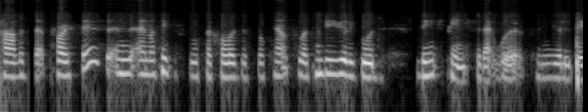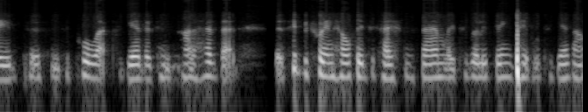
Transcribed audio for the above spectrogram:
part of that process. And, and I think the school psychologist or counsellor can be a really good linchpin for that work, and really be a person to pull that together, can kind of have that, that sit between health, education, and family to really bring people together.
